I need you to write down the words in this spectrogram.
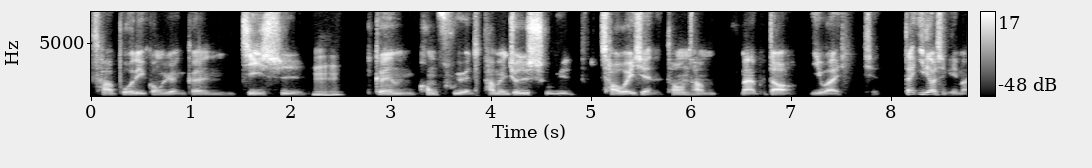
擦玻璃工人跟技师，嗯哼，跟空服员，他们就是属于超危险的，通常买不到意外险。但医疗险可以买，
